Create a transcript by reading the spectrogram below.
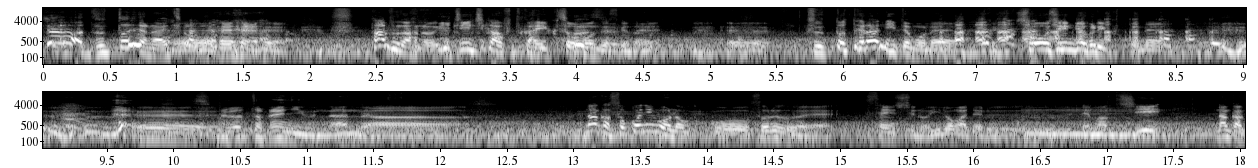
寺はずっとじゃないですか。多分あの1日か2日行くと思うんですけどねえー、ずっと寺にいてもね 精進料理食ってね、えー、それはトレーニングになんだなんかそこにもこうそれぞれ選手の色が出る出ますしなんか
